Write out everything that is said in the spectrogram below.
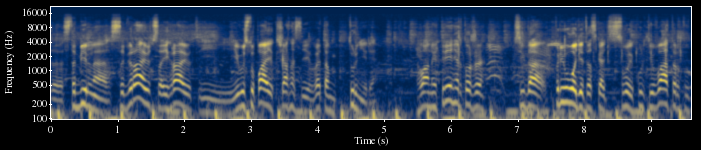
э, стабильно собираются, играют и, и выступают, в частности, в этом турнире. Главный тренер тоже всегда приводит, так сказать, свой культиватор, тут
